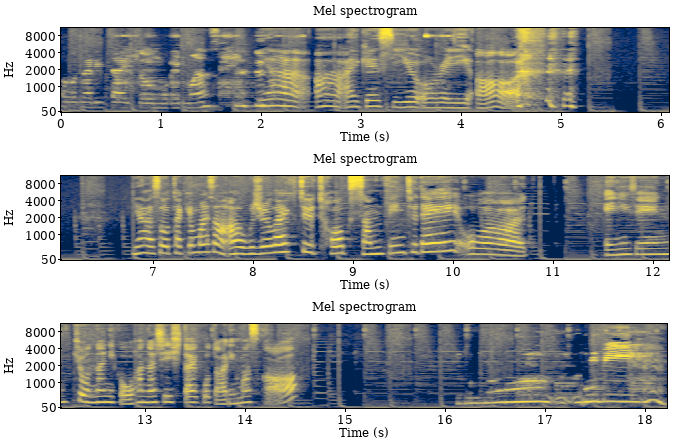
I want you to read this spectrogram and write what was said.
そうなりたいと思います。yeah, uh, I guess you already are. yeah, so 竹前さん、uh, would you like to talk something today or anything? 今日何かお話ししたいことありますか No, maybe うん。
